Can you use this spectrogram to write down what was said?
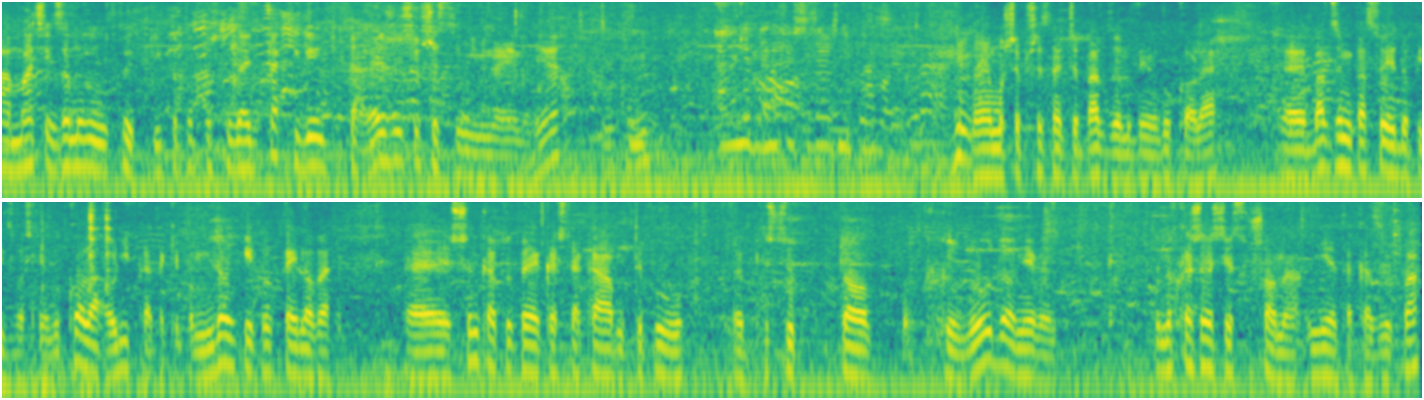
A Maciek zamówił frytki, to po prostu dali taki wielki talerz, że się wszyscy nimi najemy, nie? Ale nie, bo jeszcze teraz nie pozwolić. No ja muszę przyznać, że bardzo lubię rukolę. E, bardzo mi pasuje do pizz właśnie rukola, oliwka, takie pomidorki koktajlowe. E, szynka tutaj jakaś taka typu e, prosciutto crudo, nie wiem. No w każdym razie suszona, nie taka zwykła.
